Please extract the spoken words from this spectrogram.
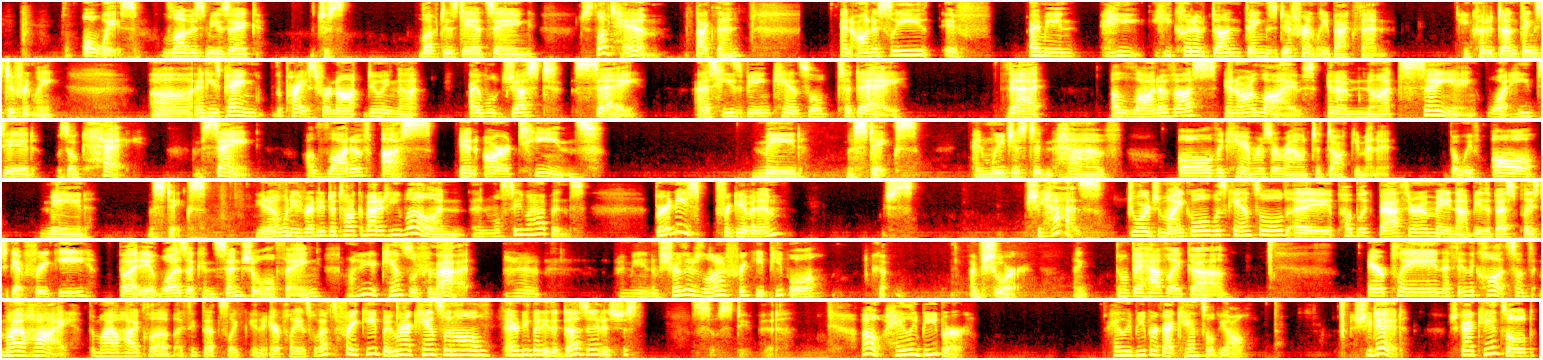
Always. Love his music. Just loved his dancing. Just loved him back then. And honestly, if, I mean, he, he could have done things differently back then. He could have done things differently. Uh, and he's paying the price for not doing that. I will just say, as he's being canceled today, that a lot of us in our lives, and I'm not saying what he did was okay. I'm saying a lot of us in our teens made mistakes and we just didn't have all the cameras around to document it. But we've all made mistakes. You know, when he's ready to talk about it, he will, and and we'll see what happens. Brittany's forgiven him. Just she has. George Michael was canceled. A public bathroom may not be the best place to get freaky, but it was a consensual thing. Why did you get canceled for that? I mean, I'm sure there's a lot of freaky people. I'm sure. Like, don't they have like a airplane. I think they call it something Mile High, the Mile High Club. I think that's like in airplanes. Well, that's freaky, but we're not canceling all anybody that does it. It's just so stupid. Oh, Hailey Bieber. Hailey Bieber got canceled, y'all. She did. She got canceled.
